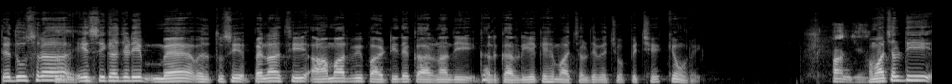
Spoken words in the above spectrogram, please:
ਤੇ ਦੂਸਰਾ ਇਹ ਸੀਗਾ ਜਿਹੜੀ ਮੈਂ ਤੁਸੀਂ ਪਹਿਲਾਂ ਸੀ ਆਮ ਆਦਮੀ ਪਾਰਟੀ ਦੇ ਕਾਰਨਾਂ ਦੀ ਗੱਲ ਕਰ ਲਈਏ ਕਿ ਹਿਮਾਚਲ ਦੇ ਵਿੱਚ ਉਹ ਪਿੱਛੇ ਕਿਉਂ ਰਹੀ? ਹਾਂਜੀ ਹਿਮਾਚਲ ਦੀ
